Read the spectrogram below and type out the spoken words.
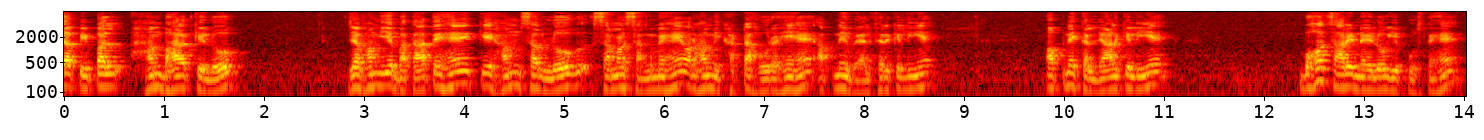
पीपल हम भारत के लोग, जब हम ये बताते हैं कि हम सब लोग समण संघ में हैं और हम इकट्ठा हो रहे हैं अपने वेलफेयर के लिए, अपने कल्याण के लिए बहुत सारे नए लोग ये पूछते हैं,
